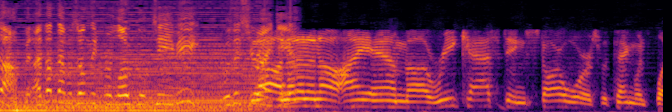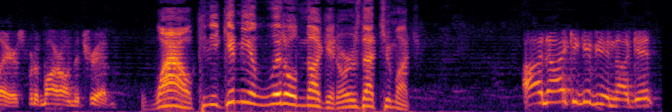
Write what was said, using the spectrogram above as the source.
stop it. I thought that was only for local TV. Was this your no, idea? no, no, no, no. I am uh, recasting Star Wars with Penguins players for tomorrow on the trip. Wow. Can you give me a little nugget, or is that too much? Uh, no, I can give you a nugget.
